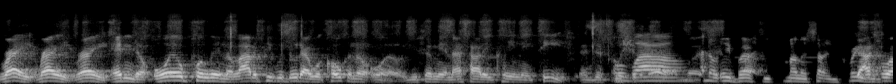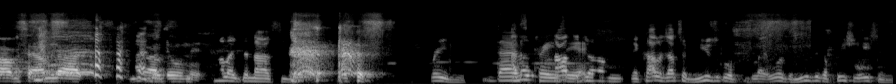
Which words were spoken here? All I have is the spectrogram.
Right, right, right. And the oil pulling, a lot of people do that with coconut oil. You feel me? And that's how they clean their teeth and just Oh, push wow. it out. I know they breath be smelling something crazy. That's what I'm saying. I'm not, I'm not doing smell like the Nazi. it. crazy. That's crazy. In college, um, in college, I took musical, like what was it, music appreciation,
